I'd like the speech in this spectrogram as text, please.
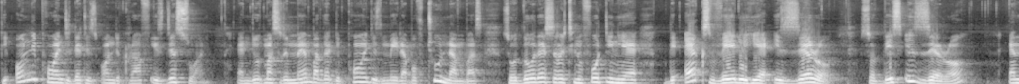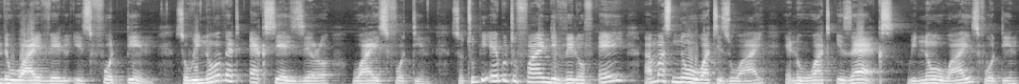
The only point that is on the graph is this one. And you must remember that the point is made up of two numbers. So though there's written 14 here, the x value here is 0. So this is 0 and the y value is 14. So we know that x here is 0, y is 14. So to be able to find the value of a, I must know what is y and what is x. We know y is 14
